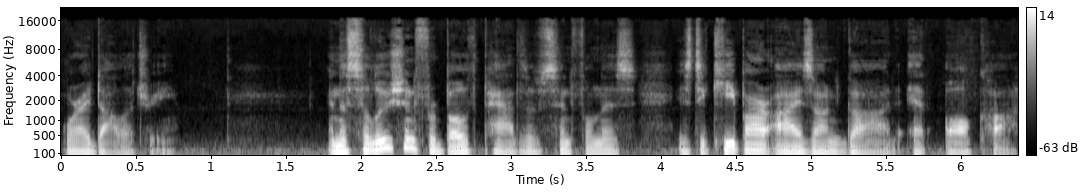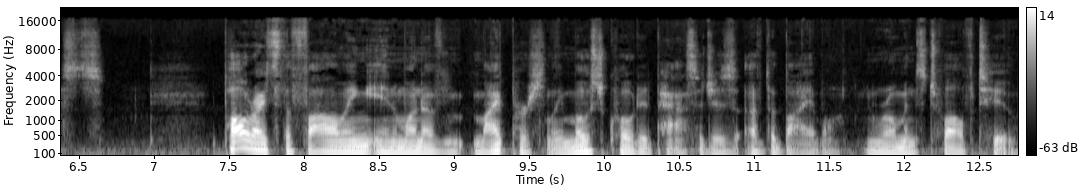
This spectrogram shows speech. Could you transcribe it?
or idolatry. And the solution for both paths of sinfulness is to keep our eyes on God at all costs. Paul writes the following in one of my personally most quoted passages of the Bible, in Romans 12:2.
